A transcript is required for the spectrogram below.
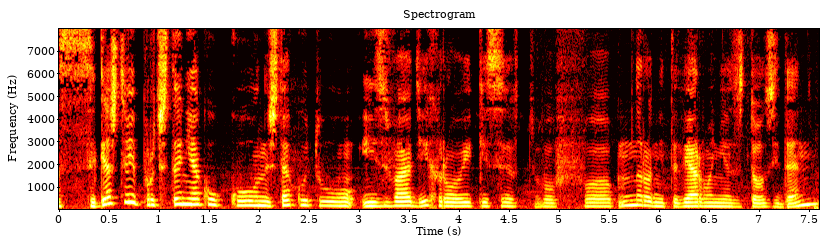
Сега ще ви прочета няколко неща, които извадих, ровейки се в народните вярвания за този ден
